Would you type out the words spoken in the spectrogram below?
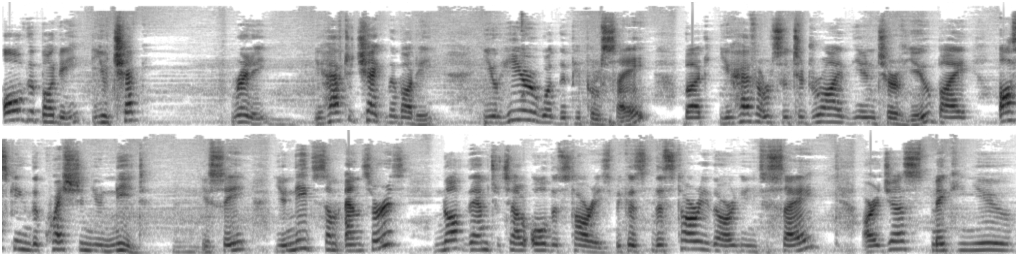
all the body. You check, really, you have to check the body. You hear what the people say, but you have also to drive the interview by asking the question you need. Mm. You see, you need some answers, not them to tell all the stories, because the story they are going to say are just making you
